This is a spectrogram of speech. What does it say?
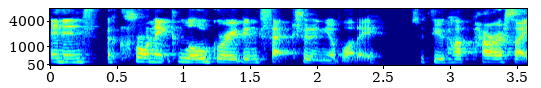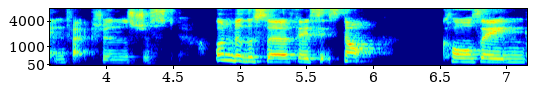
an inf- a chronic low grade infection in your body. So if you have parasite infections just under the surface, it's not causing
